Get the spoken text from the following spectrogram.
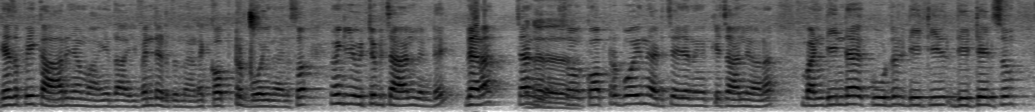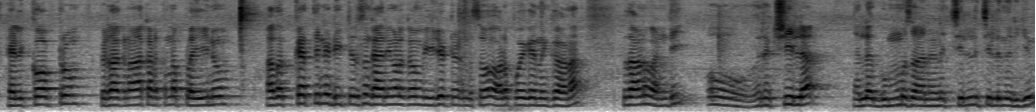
ഗൈസ് അപ്പോൾ ഈ കാർ ഞാൻ വാങ്ങിയത് ഇവന്റെ അടുത്ത് നിന്നാണ് കോപ്റ്റർ ബോയ് എന്നാണ്. സോ നിങ്ങൾക്ക് യൂട്യൂബ് ചാനലുണ്ട് ഇല്ലേടാ ചാനൽ സോ കോപ്റ്റർ ബോയ് എന്ന് അടിച്ചു കഴിഞ്ഞാൽ നിങ്ങൾക്ക് ചാനൽ കാണാം. വണ്ടീന്റെ കൂടുതൽ ഡീറ്റെയിൽ ഡീറ്റെയിൽസും ഹെലികോപ്റ്ററും പിന്നെ ആ കിടക്കുന്ന പ്ലെയിനും അതൊക്കെ തന്നെ ഡീറ്റെയിൽസും കാര്യങ്ങളൊക്കെ വീഡിയോ ഇട്ടിട്ടുണ്ട്. സോ അവിടെ പോയി കഴിഞ്ഞാൽ നിങ്ങൾക്ക് കാണാം. ഇതാണ് വണ്ടി. ഓ രക്ഷയില്ല. നല്ല ഗുമ്മ സാധനമാണ്. ചില്ല് ചില്ലുന്നിരിക്കും.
